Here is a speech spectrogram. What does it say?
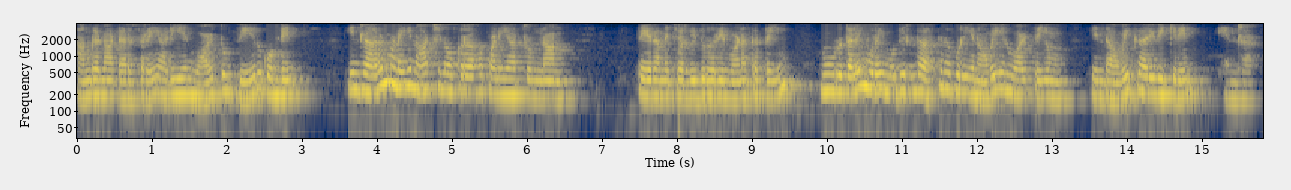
அங்கநாட்டரசரை அடியேன் வாழ்த்தும் பேறு கொண்டேன். இன்று அரண்மனையின் ஆட்சி நோக்கராக பணியாற்றும் நான். பேரமைச்சர் விதுரரின் வணக்கத்தையும் நூறு தலைமுறை முதிர்ந்த அஸ்தினபுரியின் அவையின் வாழ்த்தையும் இந்த அவைக்கு அறிவிக்கிறேன் என்றார்.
